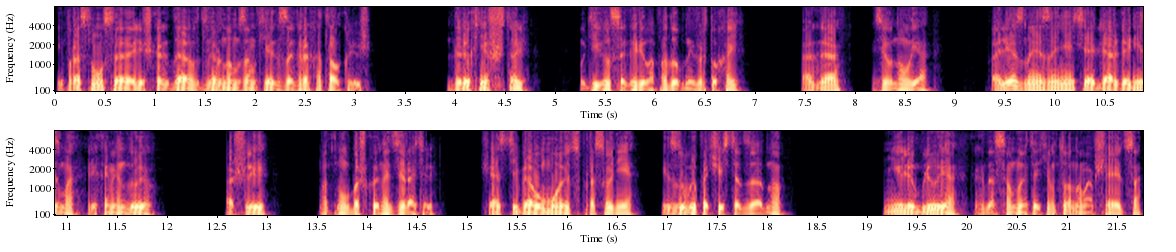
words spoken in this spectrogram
И проснулся, лишь когда в дверном замке загрохотал ключ. «Дрыхнешь, что ли?» — удивился гориллоподобный вертухай. «Ага», — зевнул я. «Полезное занятие для организма, рекомендую». «Пошли», — мотнул башкой надзиратель. «Сейчас тебя умоют с просонья и зубы почистят заодно». Не люблю я, когда со мной таким тоном общаются,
